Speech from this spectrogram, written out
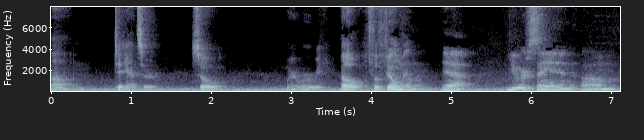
um, to answer. So where were we? Oh, fulfillment. Yeah, you were saying um,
